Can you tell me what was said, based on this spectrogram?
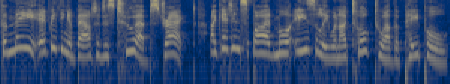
For me, everything about it is too abstract. I get inspired more easily when I talk to other people.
